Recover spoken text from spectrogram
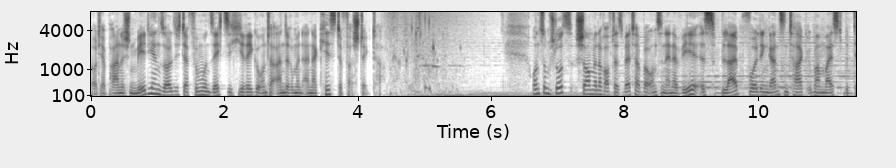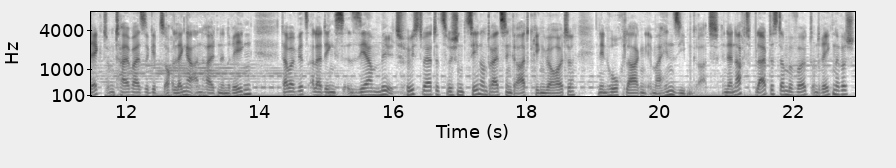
Laut japanischen Medien soll sich der 65-Jährige unter anderem in einer Kiste versteckt haben. Und zum Schluss schauen wir noch auf das Wetter bei uns in NRW. Es bleibt wohl den ganzen Tag über meist bedeckt und teilweise gibt es auch länger anhaltenden Regen. Dabei wird es allerdings sehr mild. Höchstwerte zwischen 10 und 13 Grad kriegen wir heute, in den Hochlagen immerhin 7 Grad. In der Nacht bleibt es dann bewölkt und regnerisch,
